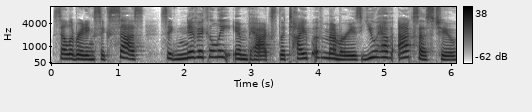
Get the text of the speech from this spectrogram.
Celebrating success significantly impacts the type of memories you have access to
